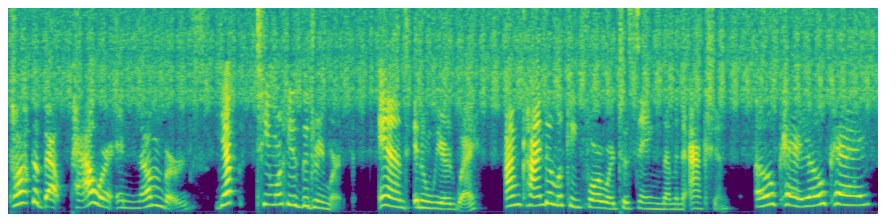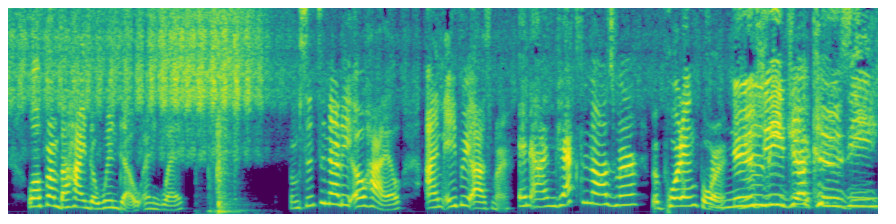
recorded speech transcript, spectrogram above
Talk about power in numbers. Yep, teamwork is the dream work. And in a weird way, I'm kind of looking forward to seeing them in action. Okay, okay. Well, from behind a window, anyway. From Cincinnati, Ohio, I'm Avery Osmer. And I'm Jackson Osmer, reporting for, Newsy Jacuzzi.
